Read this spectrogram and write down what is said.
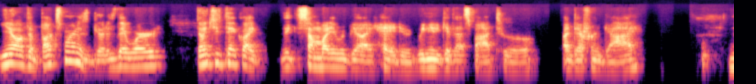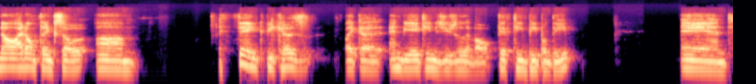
you know, if the Bucks weren't as good as they were, don't you think like somebody would be like, "Hey, dude, we need to give that spot to a different guy"? No, I don't think so. Um, I think because like a NBA team is usually about 15 people deep, and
